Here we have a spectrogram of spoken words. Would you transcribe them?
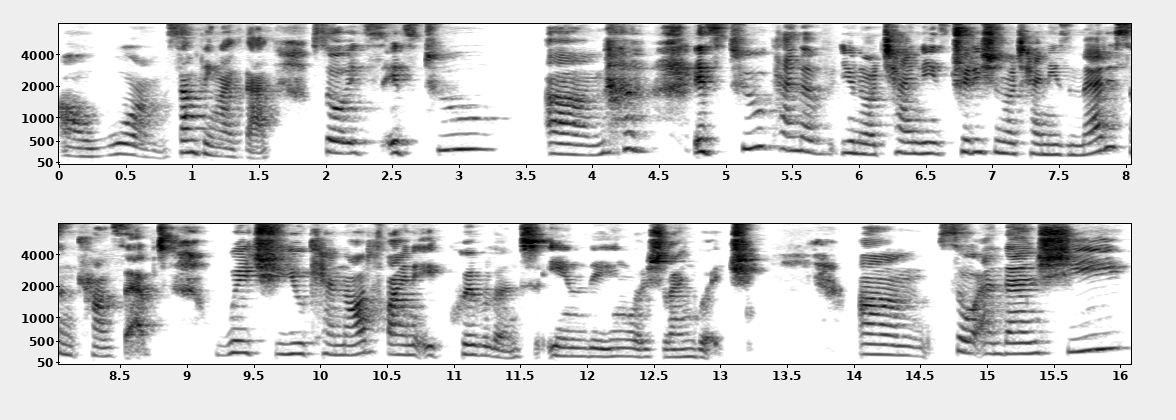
uh, warm, something like that. So it's it's two um, it's two kind of you know Chinese traditional Chinese medicine concept, which you cannot find equivalent in the English language. Um, so and then she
